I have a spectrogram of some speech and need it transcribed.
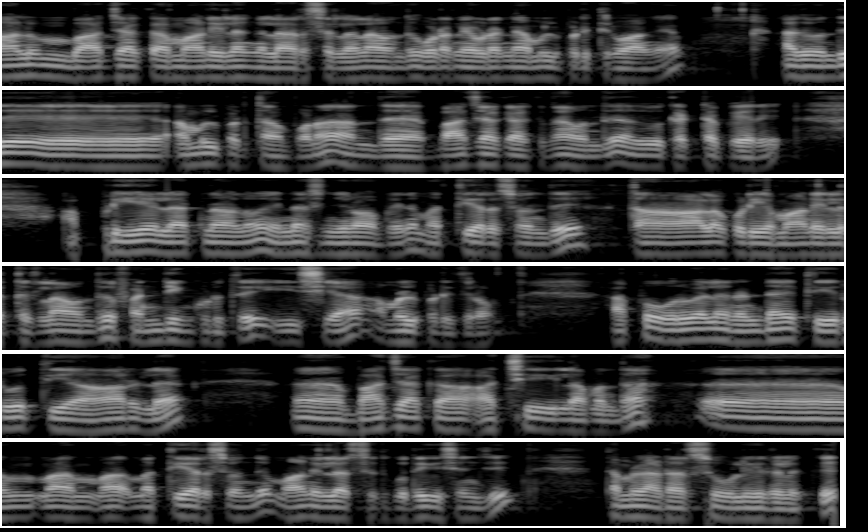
ஆளும் பாஜக மாநிலங்கள் அரசுலலாம் வந்து உடனே உடனே அமல்படுத்திடுவாங்க. அது வந்து அமல்படுத்தாமல் போனால் அந்த பாஜகவுக்கு தான் வந்து அது ஒரு கெட்ட பேர். அப்படியே இல்லாட்டினாலும் என்ன செஞ்சிடும் அப்படின்னா மத்திய அரசு வந்து தான் ஆளக்கூடிய மாநிலத்துக்கெலாம் வந்து ஃபண்டிங் கொடுத்து ஈஸியாக அமல்படுத்திடும் அப்போ ஒருவேளை ரெண்டாயிரத்தி இருபத்தி ஆறில் பாஜக ஆட்சி இல்லாமல் தான் ம- ம- மத்திய அரசு வந்து மாநில அரசுக்கு உதவி செஞ்சு தமிழ்நாடு அரசு ஊழியர்களுக்கு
